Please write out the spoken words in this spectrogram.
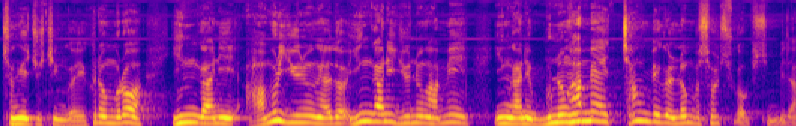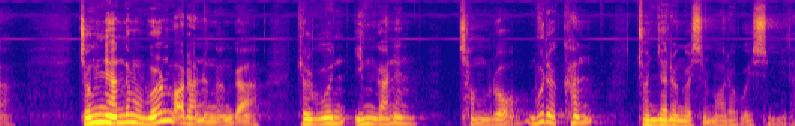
정해주신 거예요. 그러므로 인간이 아무리 유능해도 인간이 유능함이 인간이 무능함의 장벽을 넘어설 수가 없습니다. 정리한다면 뭘 말하는 건가? 결국은 인간은 참으로 무력한 존재라는 것을 말하고 있습니다.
